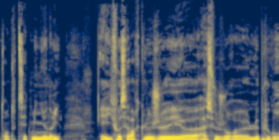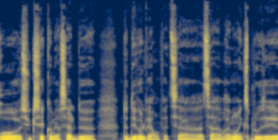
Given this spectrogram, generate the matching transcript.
dans toute cette mignonnerie. Et il faut savoir que le jeu est à ce jour le plus gros succès commercial de, de Devolver. En fait, ça, ça a vraiment explosé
